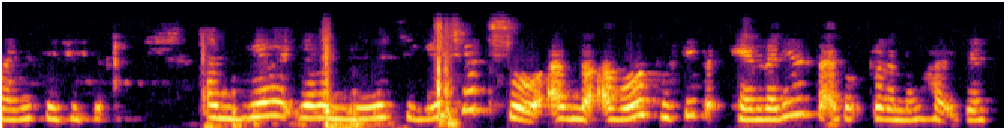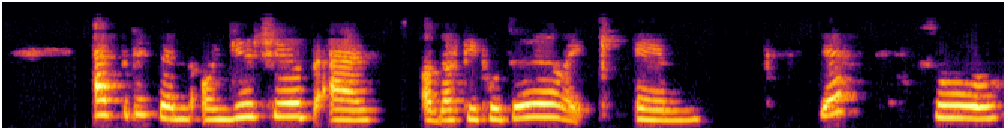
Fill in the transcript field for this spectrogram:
why did I say Facebook? I'm really, really new to YouTube, so I'm not, I've only posted like 10 videos, but I don't really know how to do everything on YouTube as other people do, like, um, yeah, so,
